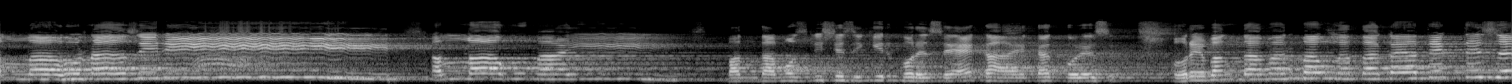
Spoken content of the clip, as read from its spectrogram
আল্লাহু নাজিরি আল্লাহু বান্দা মজলিসে জিকির করেছে, একা একা করেছে। ওরে বান্দা আমার মাওলা তাকায়া দেখতেছে।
